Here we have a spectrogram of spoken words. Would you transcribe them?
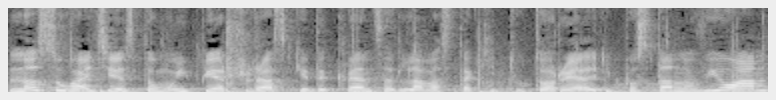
No słuchajcie, jest to mój pierwszy raz, kiedy kręcę dla Was taki tutorial i postanowiłam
